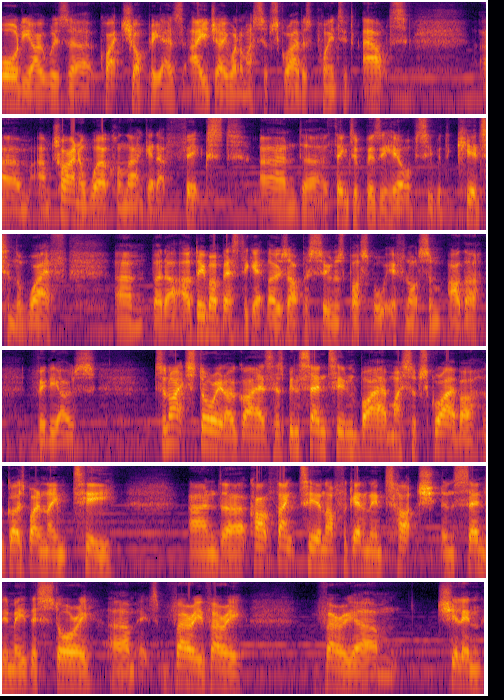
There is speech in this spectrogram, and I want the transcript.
audio was uh, quite choppy, as AJ, one of my subscribers, pointed out. Um, I'm trying to work on that and get that fixed. And uh, things are busy here, obviously, with the kids and the wife. Um, but uh, I'll do my best to get those up as soon as possible, if not some other videos. Tonight's story, though, guys, has been sent in by my subscriber who goes by the name T. And uh, can't thank T enough for getting in touch and sending me this story. Um, it's very, very, very um, chilling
